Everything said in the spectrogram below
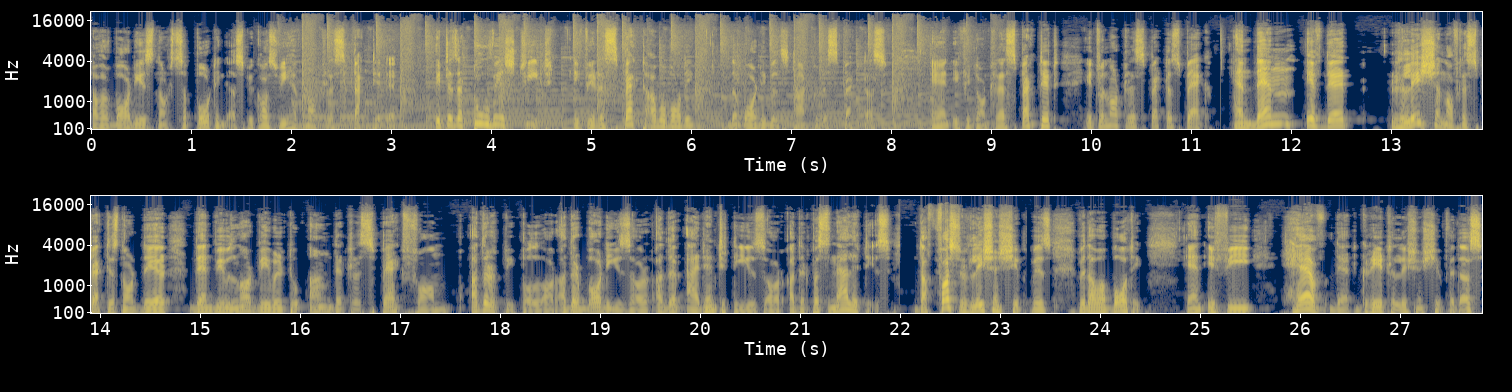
Our body is not supported supporting us because we have not respected it. It is a two way street. If we respect our body, the body will start to respect us. And if we don't respect it, it will not respect us back. And then, if that relation of respect is not there, then we will not be able to earn that respect from other people or other bodies or other identities or other personalities. The first relationship is with our body. And if we have that great relationship with us,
